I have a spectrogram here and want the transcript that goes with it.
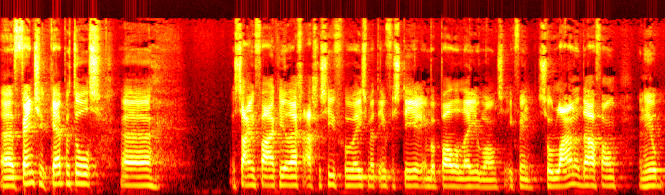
uh, venture capitals. Uh, zijn vaak heel erg agressief geweest met investeren in bepaalde layer Ik vind Solana daarvan een heel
